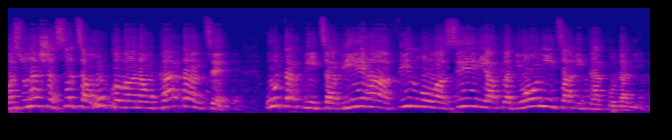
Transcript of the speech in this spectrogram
Pa su naša srca ukovana u katance, utakmica, grijeha, filmova, serija, kladionica i tako dalje.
